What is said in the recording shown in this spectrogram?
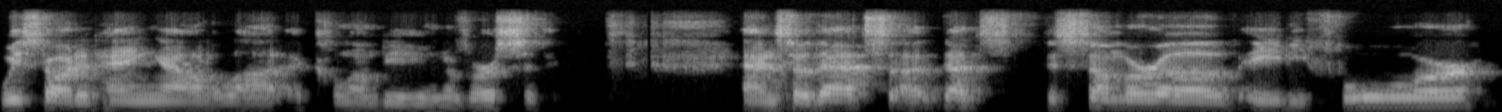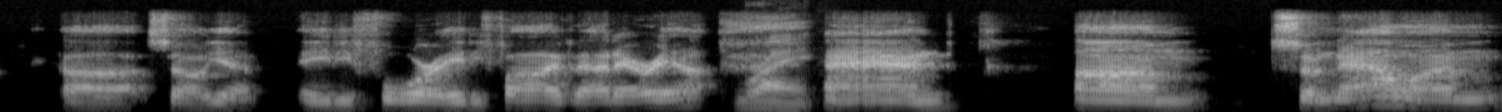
we started hanging out a lot at Columbia University. And so that's uh, that's the summer of '84. Uh, so yeah, 84, 85, that area. Right. And um, so now I'm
